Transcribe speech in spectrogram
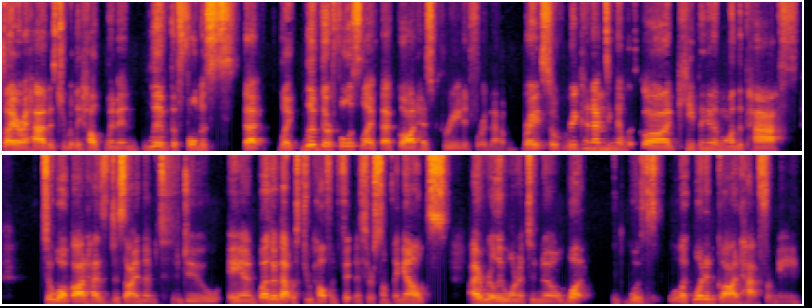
desire I have is to really help women live the fullness that like live their fullest life that God has created for them, right? So reconnecting mm-hmm. them with God, keeping them on the path to what God has designed them to do. And whether that was through health and fitness or something else, I really wanted to know what was like, what did God have for me?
